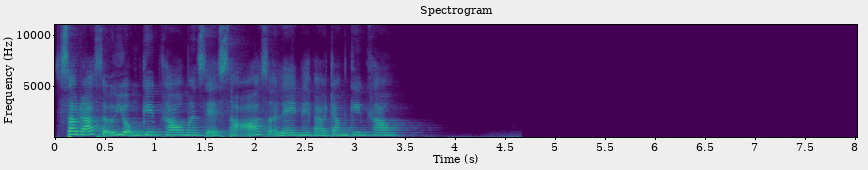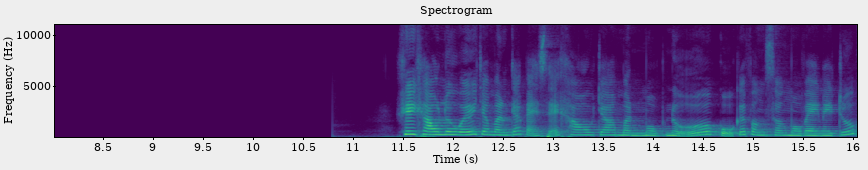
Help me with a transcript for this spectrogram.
Sau đó sử dụng kim khâu, mình sẽ xỏ sợi len này vào trong kim khâu. Khi khâu lưu ý cho mình, các bạn sẽ khâu cho mình một nửa của cái phần sừng màu vàng này trước.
